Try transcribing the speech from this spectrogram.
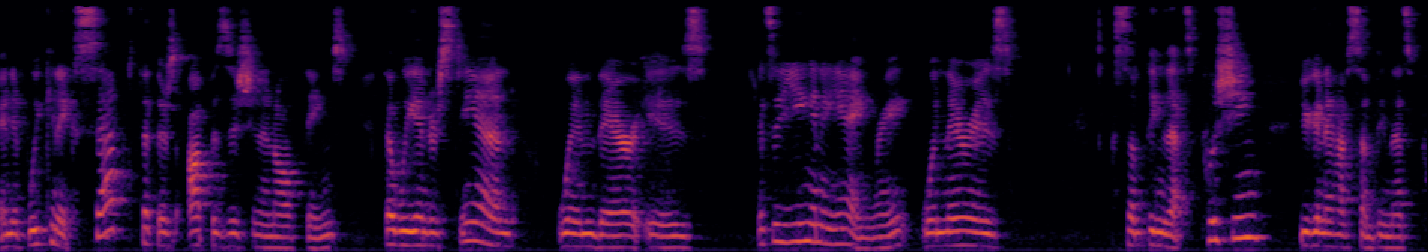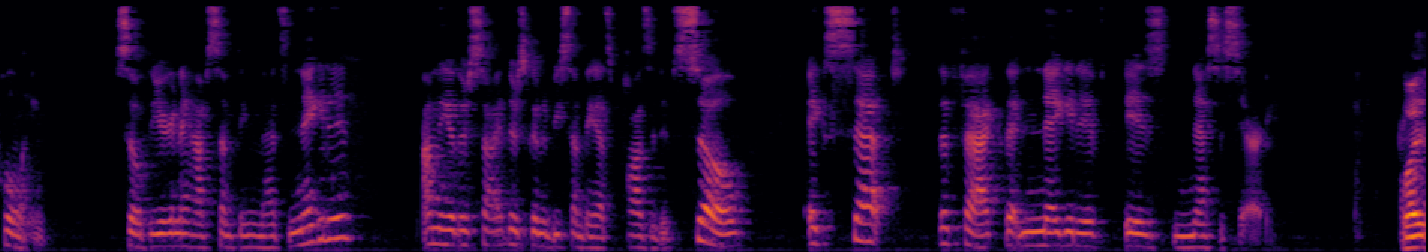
And if we can accept that there's opposition in all things, that we understand when there is, it's a yin and a yang, right? When there is something that's pushing, you're going to have something that's pulling. So if you're going to have something that's negative on the other side, there's going to be something that's positive. So accept the fact that negative is necessary. Well,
